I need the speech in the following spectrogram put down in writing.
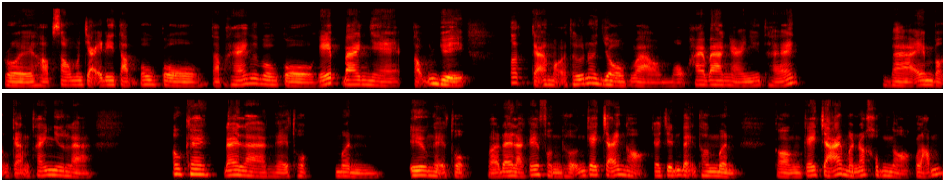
rồi họp xong chạy đi tập vocal, tập hát với vocal, ghép ban nhạc, tổng duyệt, tất cả mọi thứ nó dồn vào một, hai, ba ngày như thế. Và em vẫn cảm thấy như là, ok, đây là nghệ thuật mình yêu nghệ thuật và đây là cái phần thưởng cái trái ngọt cho chính bản thân mình. Còn cái trái mà nó không ngọt lắm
